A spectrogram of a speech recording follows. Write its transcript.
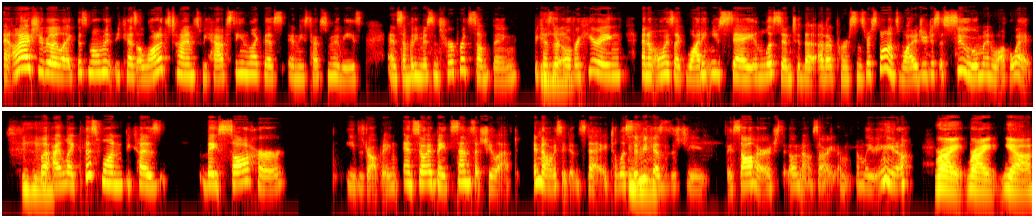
and i actually really like this moment because a lot of the times we have scenes like this in these types of movies and somebody misinterprets something because they're Mhm. overhearing and i'm always like why didn't you stay and listen to the other person's response why did you just assume and walk away Mhm. but I liked this one because they saw her eavesdropping. And so it made sense that she left and obviously didn't stay to listen Mhm. because she they saw her and she's like, oh no, sorry, I'm, I'm leaving, you know. Right, right. Yeah.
